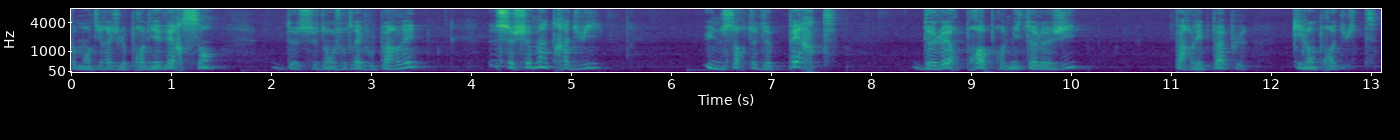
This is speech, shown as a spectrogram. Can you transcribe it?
comment dirais-je, le premier versant de ce dont je voudrais vous parler. Ce chemin traduit une sorte de perte de leur propre mythologie par les peuples qui l'ont produite.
